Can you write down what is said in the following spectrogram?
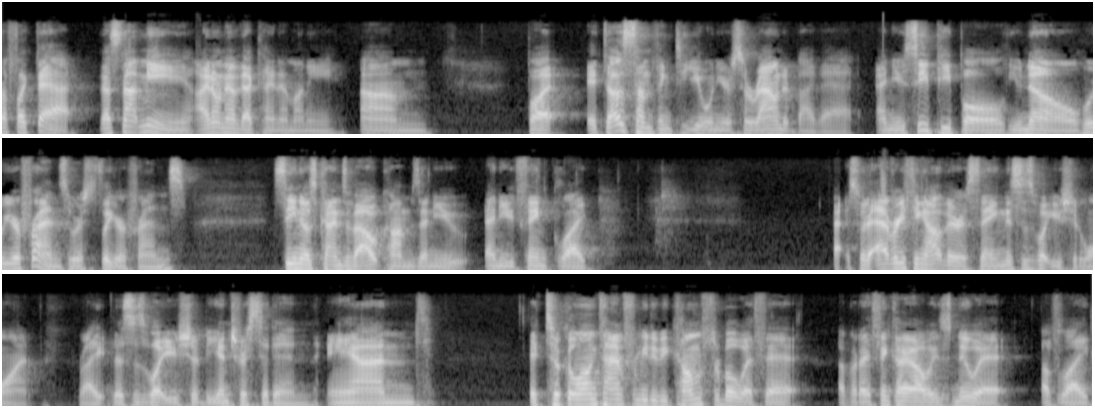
stuff like that. That's not me. I don't have that kind of money. Um, but it does something to you when you're surrounded by that. And you see people you know who are your friends, who are still your friends, seeing those kinds of outcomes, and you, and you think, like, sort of everything out there is saying this is what you should want, right? This is what you should be interested in. And it took a long time for me to be comfortable with it, but I think I always knew it of like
